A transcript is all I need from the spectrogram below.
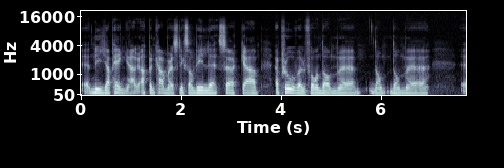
eh, nya pengar, up and comers, liksom vill söka approval från eh, de, de, de, de eh,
